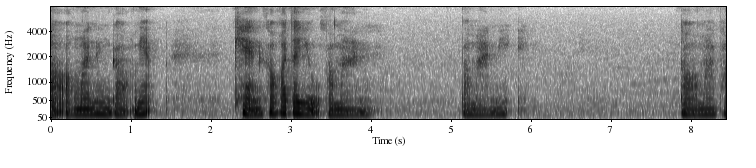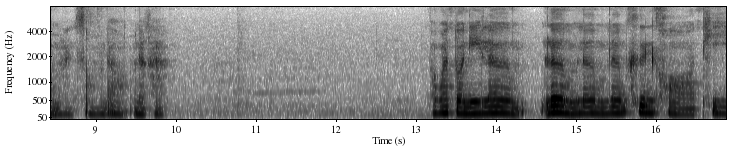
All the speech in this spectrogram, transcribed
ต่อออกมาหนึ่งดอกเนี่ย แขนเขาก็จะอยู่ประมาณ ประมาณนี้ ต่อมาประมาณสองดอกนะคะ เพราะว่าตัวนี้เริ่มเริ่มเริ่มเริ่มขึ้นคอที่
